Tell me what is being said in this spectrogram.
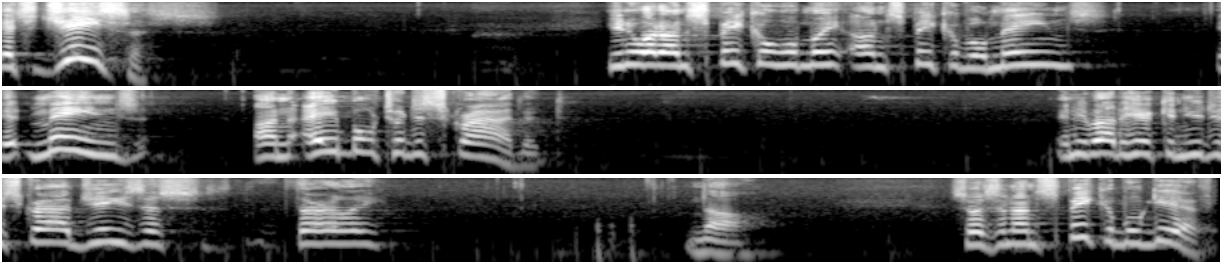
It's Jesus. You know what unspeakable, unspeakable means? It means unable to describe it. Anybody here, can you describe Jesus thoroughly? No. So it's an unspeakable gift.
